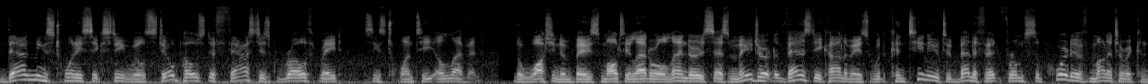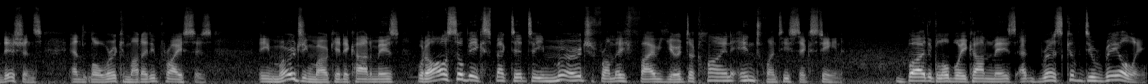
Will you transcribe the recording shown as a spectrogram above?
That means 2016 will still post the fastest growth rate since 2011. The Washington based multilateral lender says major advanced economies would continue to benefit from supportive monetary conditions and lower commodity prices. Emerging market economies would also be expected to emerge from a five year decline in 2016. But the global economy is at risk of derailing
